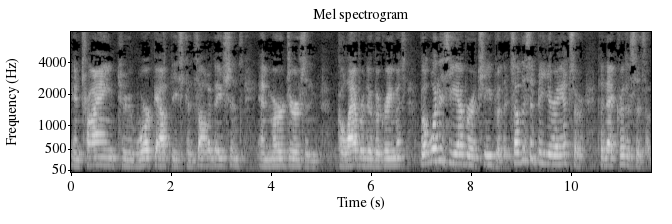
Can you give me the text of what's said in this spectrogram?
in trying to work out these consolidations and mergers and collaborative agreements, but what has he ever achieved with it? So this would be your answer to that criticism.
